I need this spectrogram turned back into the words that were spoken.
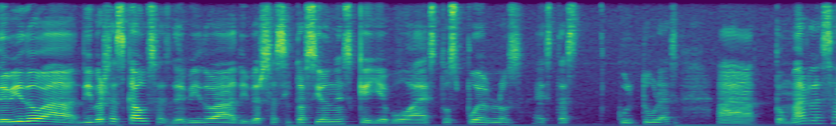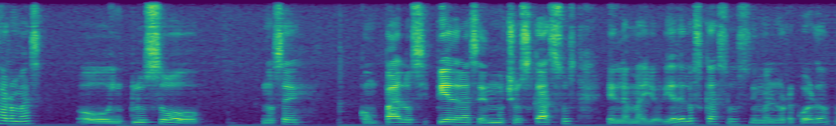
debido a diversas causas, debido a diversas situaciones que llevó a estos pueblos, a estas culturas, a tomar las armas o incluso, no sé, con palos y piedras en muchos casos, en la mayoría de los casos, si mal no recuerdo,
